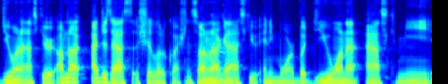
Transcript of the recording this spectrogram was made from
do you want to ask your? I'm not. I just asked a shitload of questions, so I'm not going Mhm. to ask you anymore. But do you want to ask me?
